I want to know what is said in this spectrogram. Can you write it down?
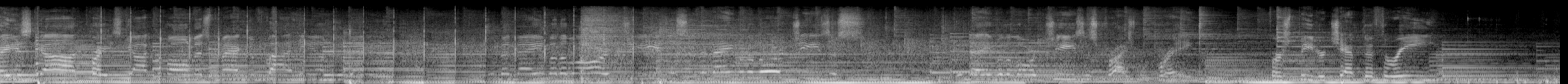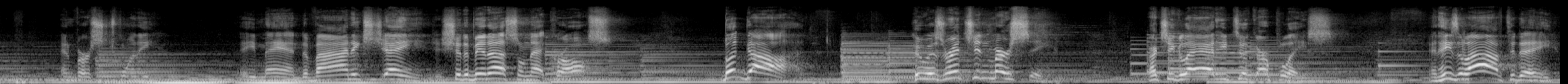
Praise God, praise God. Come on, let's magnify Him today. In the name of the Lord Jesus, in the name of the Lord Jesus, in the name of the Lord Jesus Christ, we pray. First Peter chapter 3 and verse 20. Amen. Divine exchange. It should have been us on that cross. But God, who is rich in mercy, aren't you glad He took our place? And He's alive today.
